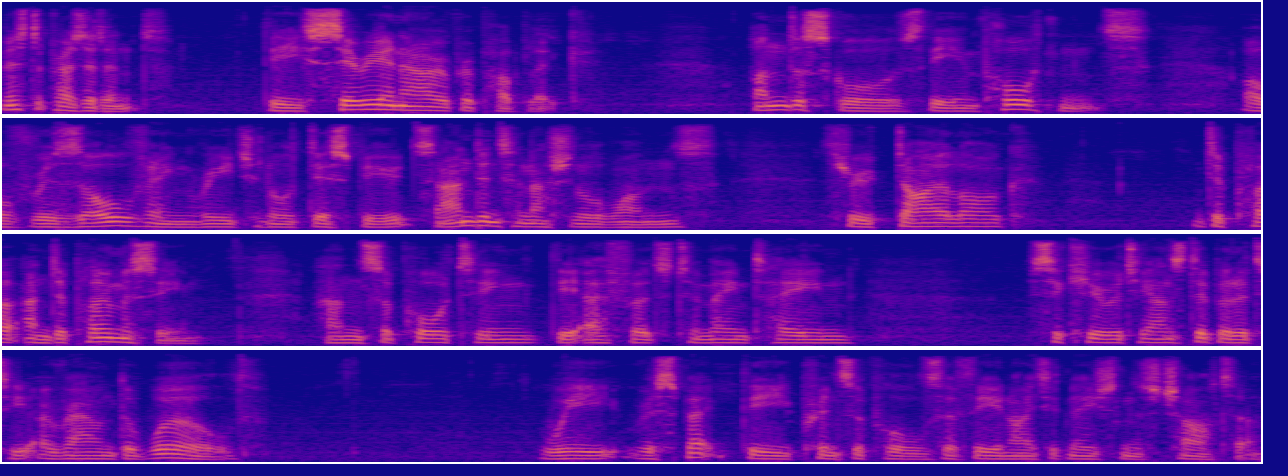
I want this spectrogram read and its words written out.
Mr. President, the Syrian Arab Republic underscores the importance of resolving regional disputes and international ones through dialogue and diplomacy and supporting the efforts to maintain security and stability around the world. We respect the principles of the United Nations Charter.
